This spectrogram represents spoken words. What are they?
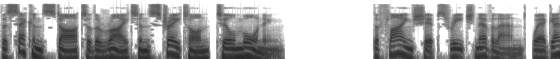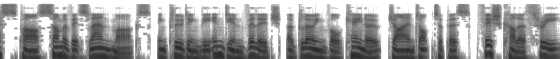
the second star to the right and straight on till morning. The flying ships reach Neverland, where guests pass some of its landmarks, including the Indian Village, a glowing volcano, giant octopus, Fish Color 3,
